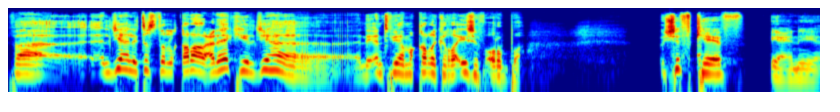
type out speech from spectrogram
فالجهة اللي تصدر القرار عليك هي الجهة اللي أنت فيها مقرك الرئيسي في أوروبا. شوف كيف يعني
